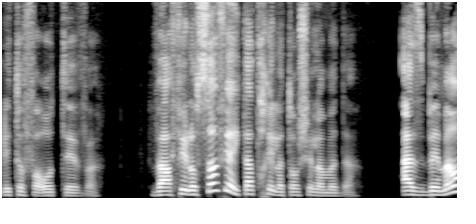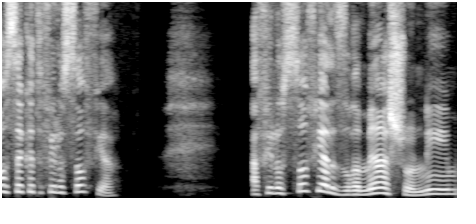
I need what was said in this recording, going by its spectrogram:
לתופעות טבע. והפילוסופיה הייתה תחילתו של המדע. אז במה עוסקת הפילוסופיה? הפילוסופיה על זרמיה השונים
